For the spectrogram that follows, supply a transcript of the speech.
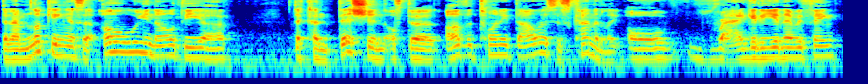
Then I'm looking and said, oh, you know, the uh, the condition of the other $20 is kind of like all raggedy and everything.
